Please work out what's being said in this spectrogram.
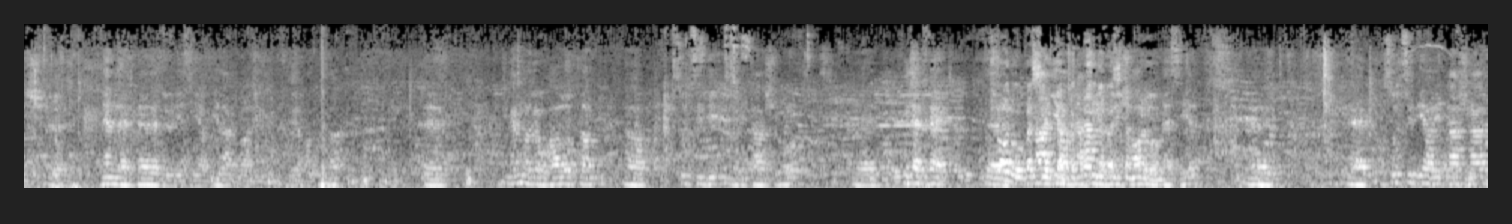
és nem lehet ellenőrizni a világban lévő folyamatokat. Nem nagyon hallottam a szubszidiaritásról, illetve most beszéltem, csak nem neveztem arról beszél. A szubszidiaritásnál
